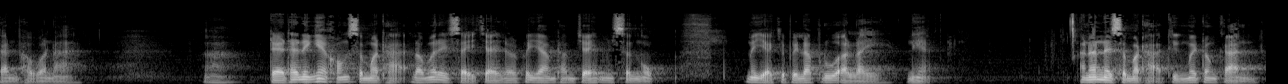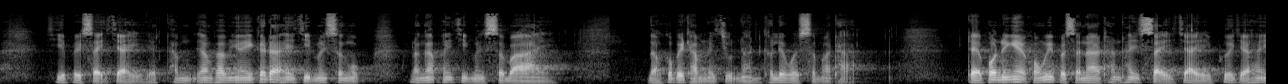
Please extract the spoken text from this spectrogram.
การภาวนา แต่ถ้าในแง่ของสมถะเราไม่ได้ใส่ใจเราพยายามทำใจให้มันสงบ ไม่อยากจะไปรับรู้อะไรเนี่ยอันนั้นในสมถะถึงไม่ต้องการที่ไปใส่ใจจะทำทำยังไงก็ได้ให้จิตมันสงบ ระงับให้จิตมันสบาย เราก็ไปทำในจุดนั้นเขาเรียกว่าสมถะ แต่พอในแง่ของวิปัสสนาท่านให้ใส่ใจเพื่อจะให้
